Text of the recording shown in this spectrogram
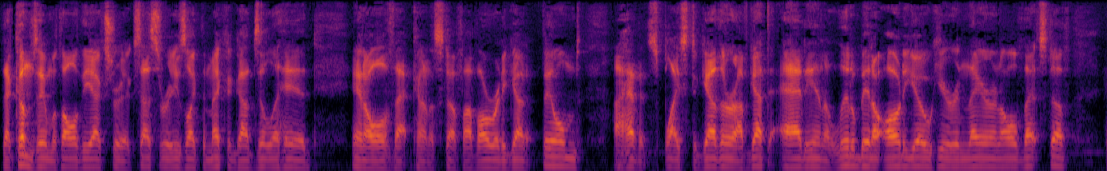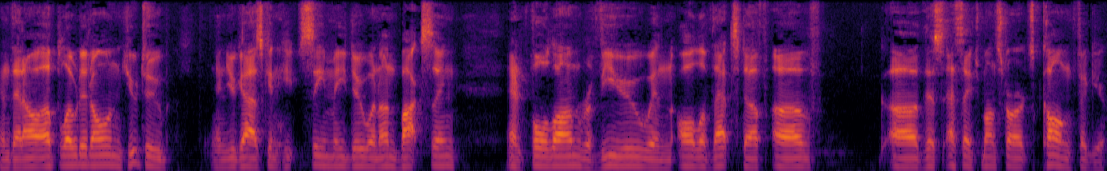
that comes in with all the extra accessories like the Mecha Godzilla head and all of that kind of stuff. I've already got it filmed. I have it spliced together. I've got to add in a little bit of audio here and there and all of that stuff, and then I'll upload it on YouTube, and you guys can he- see me do an unboxing and full on review and all of that stuff of uh, this SH Monster Arts Kong figure.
